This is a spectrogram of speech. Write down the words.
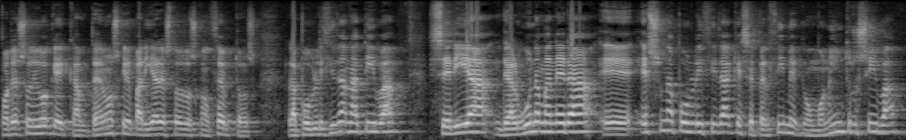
Por eso digo que tenemos que variar estos dos conceptos. La publicidad nativa sería, de alguna manera, eh, es una publicidad que se percibe como no intrusiva,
